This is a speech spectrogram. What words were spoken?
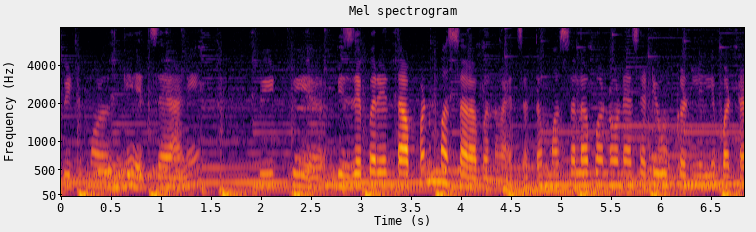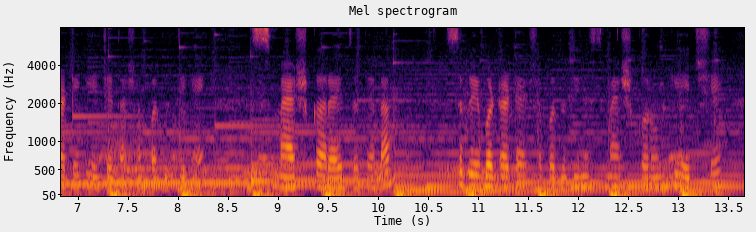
पीठ मळून घ्यायचं आहे आणि पीठ भि भिजेपर्यंत आपण मसाला बनवायचा. तर मसाला बनवण्यासाठी उकडलेले बटाटे घ्यायचे आहेत अशा पद्धतीने. स्मॅश करायचं त्याला. सगळे बटाटे अशा पद्धतीने स्मॅश करून घ्यायचे.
